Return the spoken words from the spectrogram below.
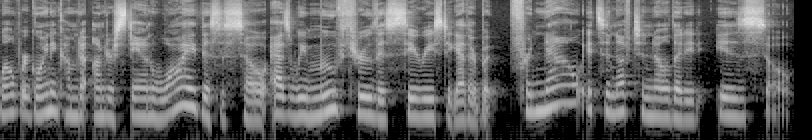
Well, we're going to come to understand why this is so as we move through this series together, but for now, it's enough to know that it is so.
